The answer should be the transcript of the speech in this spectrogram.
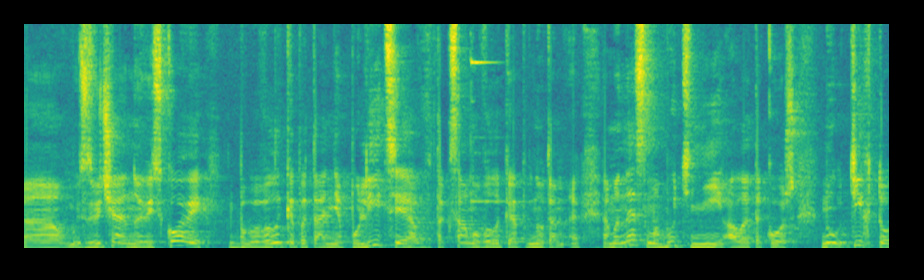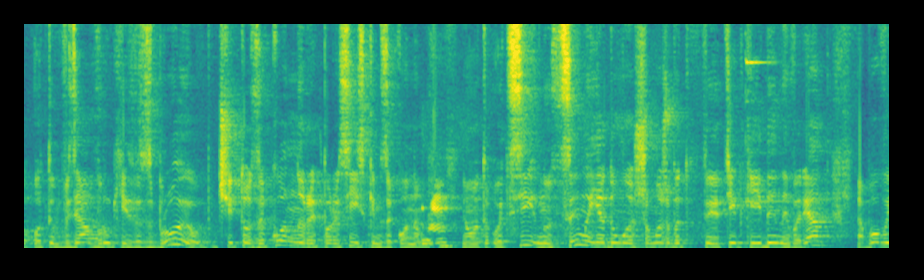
е, звичайно, військові. Велике питання поліція, так само велике ну там МНС, мабуть, ні, але також ну ті, хто от взяв в руки зброю, чи то законно по російським законам, от оці ну з цими я думаю, що може бути тільки єдиний варіант, або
